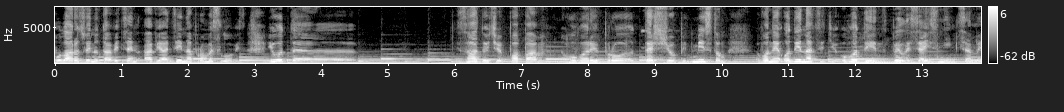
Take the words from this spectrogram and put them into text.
була розвинута авіаційна- промисловість. І от, згадуючи, папа говорив про те, що під містом вони 11 годин билися із німцями.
